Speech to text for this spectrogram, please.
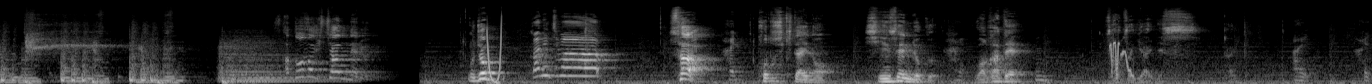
里崎チャンネル。おじゃこんにちは。さあ、はい。今年期待の新戦力、はい。若手、うん。里崎愛です、はい。はい。はい。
